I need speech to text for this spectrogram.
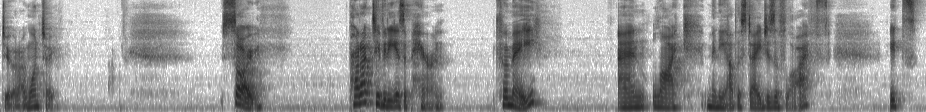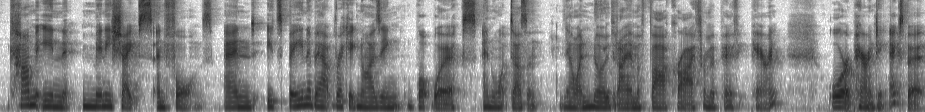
do what I want to. So, productivity as a parent, for me, and like many other stages of life, it's come in many shapes and forms. And it's been about recognizing what works and what doesn't. Now, I know that I am a far cry from a perfect parent or a parenting expert,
